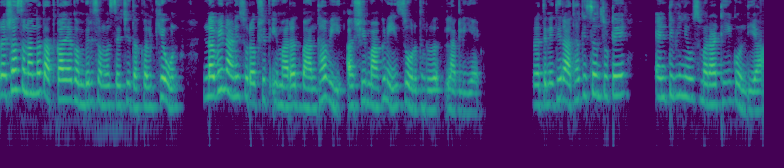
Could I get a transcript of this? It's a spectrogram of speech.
प्रशासनानं तात्काळ या गंभीर समस्येची दखल घेऊन नवीन आणि सुरक्षित इमारत बांधावी अशी मागणी जोर धरू लागली आहे प्रतिनिधी Radhakisan Chute N T V news Marathi Gondia.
